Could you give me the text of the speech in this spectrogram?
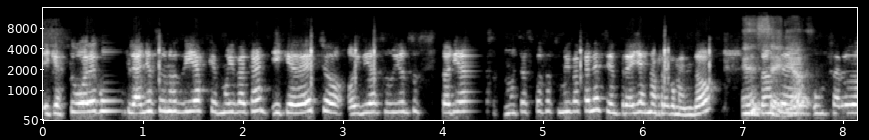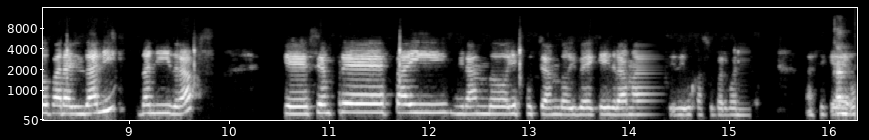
y que estuvo de cumpleaños hace unos días, que es muy bacán, y que de hecho hoy día subió en sus historias muchas cosas muy bacanas, y entre ellas nos recomendó. ¿En Entonces, serio? un saludo para el Dani, Dani Draps, que siempre está ahí mirando y escuchando y ve que hay drama y dibuja súper bonito. Así que Canta- un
